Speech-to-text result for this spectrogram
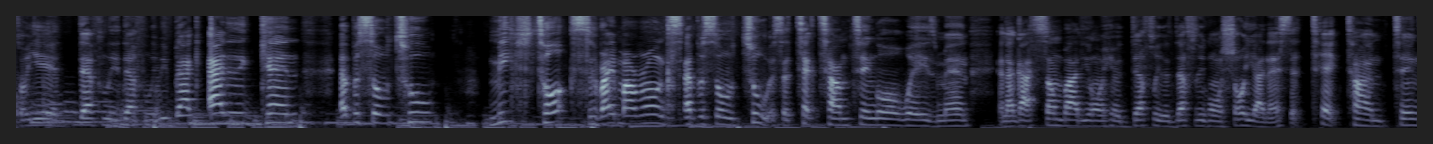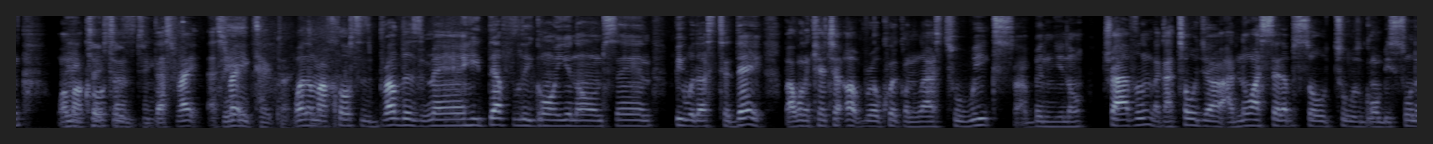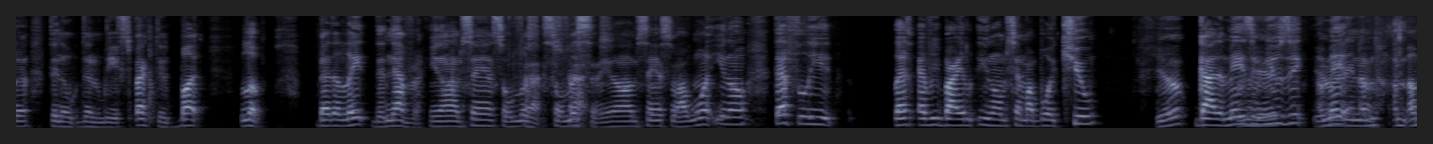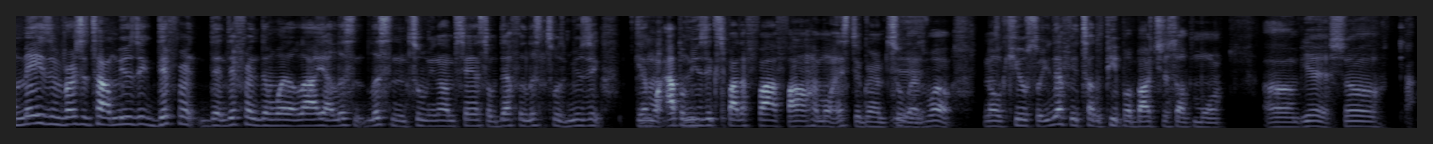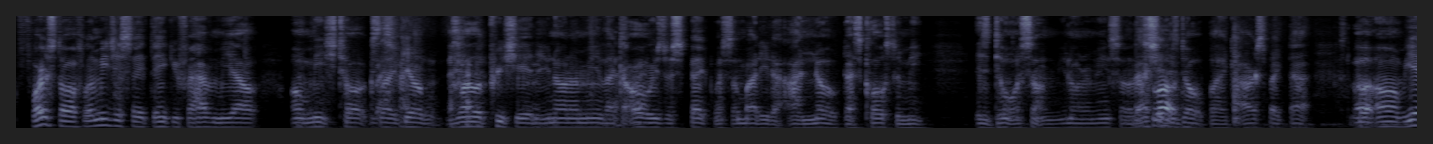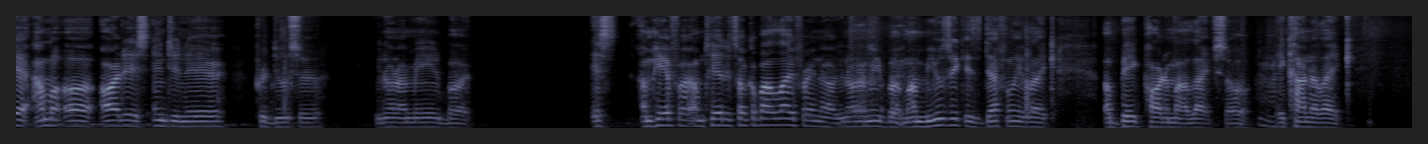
So yeah, definitely, definitely. We back at it again. Episode two. Meech Talks, right my wrongs, episode two. It's a tech time thing always, man. And I got somebody on here definitely, definitely gonna show y'all that it's a tech time thing. One of my time closest—that's right, that's Big right. time. One of my closest brothers, man. He definitely going, you know what I'm saying, be with us today. But I want to catch up real quick on the last two weeks. I've been, you know, traveling. Like I told y'all, I know I said episode two was going to be sooner than than we expected. But look, better late than never. You know what I'm saying? So listen, Facts, so listen, you know what I'm saying? So I want, you know, definitely let everybody, you know what I'm saying, my boy Q Yep. got amazing music, ama- am- am- amazing versatile music, different than different than what a lot of y'all listen listening to. You know what I'm saying? So definitely listen to his music. Get him on Apple. Music, Spotify. Follow him on Instagram too Yeah. as well. You know, Q. So you definitely tell the people about yourself more. Um. Yeah. So first off, let me just say thank you for having me out on Meech Talks. That's like right. yo, well appreciated. You know what I mean? Like That's I right. always respect when somebody that I know that's close to me is doing something. You know what I mean? So that That's shit love. is dope. Like I respect that. But um, yeah, I'm a uh, artist, engineer, producer. You know what I mean? But it's I'm here for I'm here to talk about life right now. You know what I mean? But my music is definitely like a big part of my life. So it kind of like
